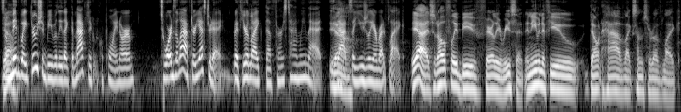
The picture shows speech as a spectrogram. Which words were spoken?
So Yeah. midway through should be really like the magical point, or towards the left or yesterday. But if you're like the first time we met, Yeah. that's a, usually a red flag. Yeah, it should hopefully be fairly recent. And even if you don't have like some sort of like,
